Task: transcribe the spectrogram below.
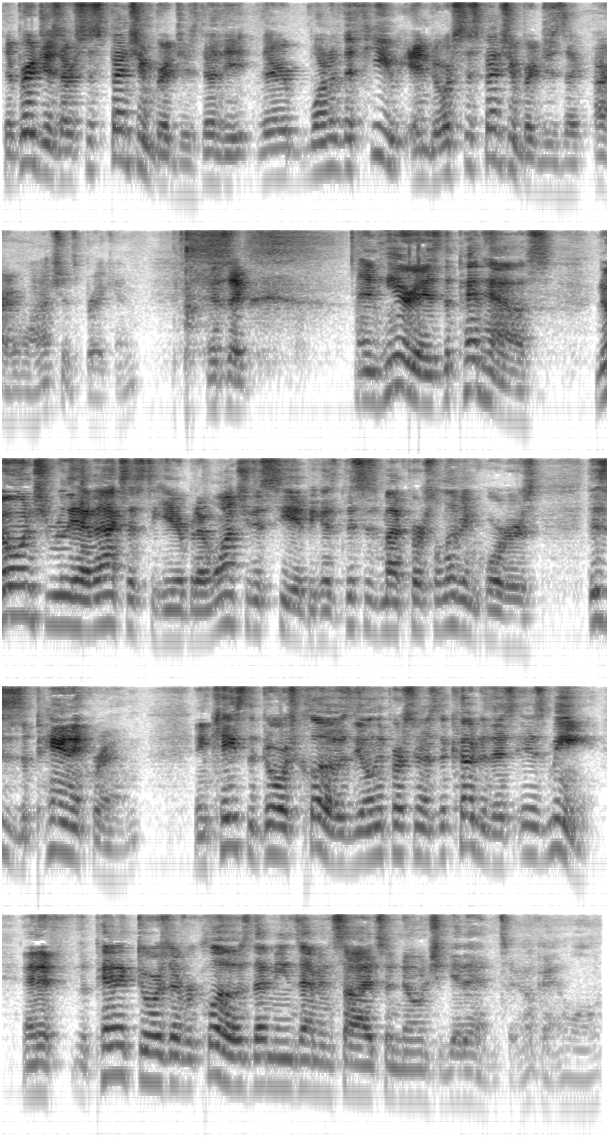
The bridges are suspension bridges. They're the they're one of the few indoor suspension bridges. Like, all right, well that shit's breaking. It's like, and here is the penthouse. No one should really have access to here, but I want you to see it because this is my personal living quarters. This is a panic room. In case the doors close, the only person who has the code to this is me. And if the panic doors ever close, that means I'm inside, so no one should get in. Like, okay, well,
